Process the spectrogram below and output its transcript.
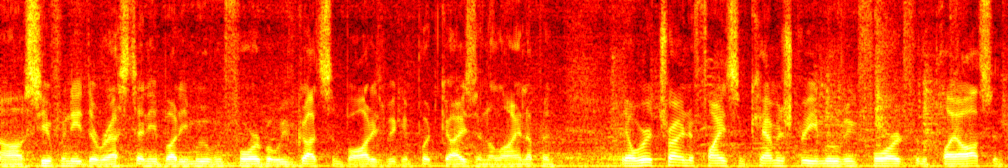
uh, see if we need to rest anybody moving forward. But we've got some bodies we can put guys in the lineup, and know, we're trying to find some chemistry moving forward for the playoffs. And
